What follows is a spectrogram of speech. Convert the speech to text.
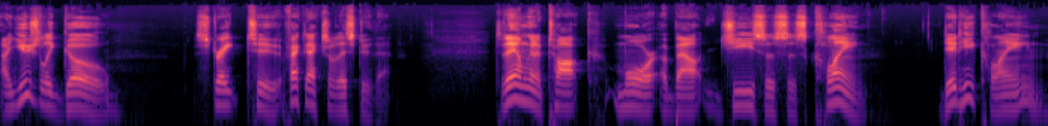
I usually go straight to, in fact, actually, let's do that. Today I'm going to talk more about Jesus' claim. Did he claim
